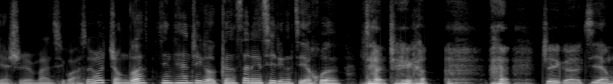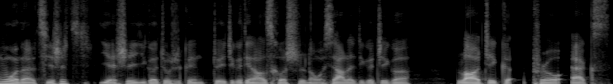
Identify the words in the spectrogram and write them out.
也是蛮奇怪。所以说，整个今天这个跟三零七零结婚的这个。这个节目呢，其实也是一个，就是跟对这个电脑测试呢，我下了这个这个 Logic Pro X。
